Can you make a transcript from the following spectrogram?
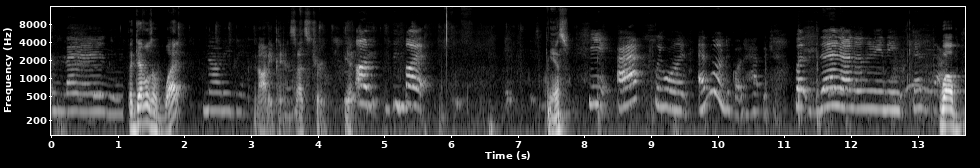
And then The devil's a what? naughty pants. Naughty pants. That's true. Yeah. Um, but Yes. He actually wanted everyone to go to heaven. But then Adam and Eve did that. Well,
